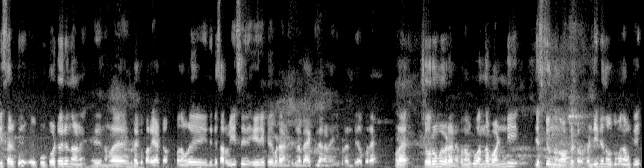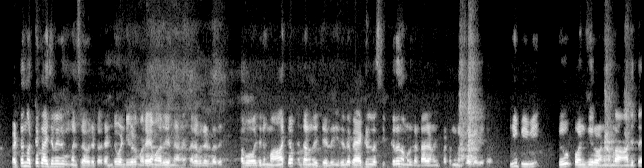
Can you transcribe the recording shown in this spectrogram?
ഈ സ്ഥലത്ത് പൂക്കോട്ടൂർ എന്നാണ് നമ്മളെ ഇവിടെയൊക്കെ പറയാം കേട്ടോ. അപ്പോൾ നമ്മൾ ഇതിന്റെ സർവീസ് ഏരിയ ഒക്കെ ഇവിടെയാണ് ഇതിന്റെ ബാക്കിലാണ് ഇവിടെ ഉണ്ട്. അതുപോലെ നമ്മളെ ഷോറൂം ഇവിടെയാണ് അപ്പോൾ നമുക്ക് വന്ന വണ്ടി ജസ്റ്റ് ഒന്ന് നോക്കട്ടോ. വണ്ടീന്റെ നോക്കുമ്പോൾ നമുക്ക് പെട്ടെന്ന് ഒറ്റ കാഴ്ചകളിൽ മനസ്സിലാവില്ല കേട്ടോ. രണ്ട് വണ്ടികളും ഒരേ മാതിരി തന്നെയാണ് നിലവിലുള്ളത്. അപ്പോൾ ഇതിന് മാറ്റം എന്താണെന്ന് വെച്ചാൽ ഇതിന്റെ ബാക്കിലുള്ള സ്റ്റിക്കർ നമ്മൾ കണ്ടാലാണ് പെട്ടെന്ന് മനസ്സിലാക്കുക കേട്ടോ. ഈ P V two point zero ആണ് നമ്മുടെ ആദ്യത്തെ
